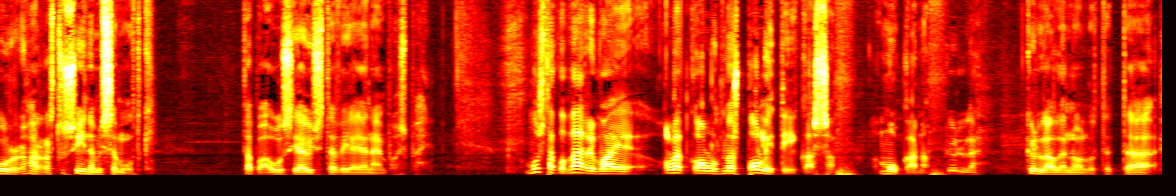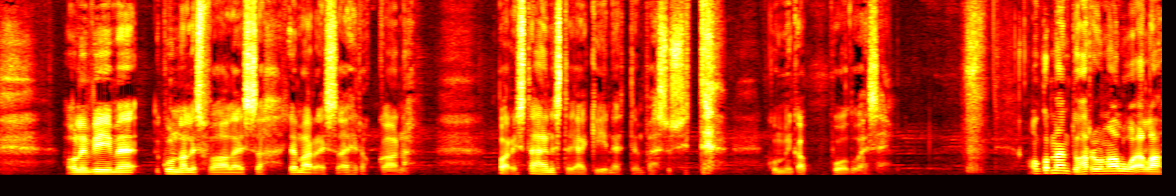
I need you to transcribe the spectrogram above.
Ur- harrastus siinä, missä muutkin. Tapaa uusia ystäviä ja näin poispäin. Muistako väärin vai oletko ollut myös politiikassa mukana? Kyllä, kyllä olen ollut. Että olin viime kunnallisvaaleissa demareissa ehdokkaana. Parista äänestä jäi kiinni, etten päässyt sitten kumminkaan puolueeseen. Onko Mäntyharjun alueella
